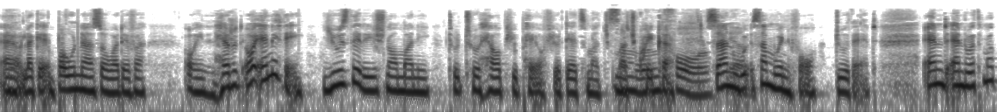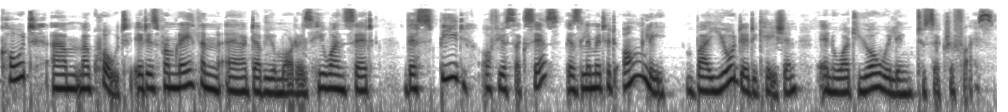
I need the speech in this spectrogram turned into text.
uh, like a bonus or whatever, or inherit or anything, use the additional money to, to help you pay off your debts much Some much quicker. windfall, Some, yeah. some windfall. Do that. And and with my quote, um, my quote, it is from Nathan uh, W. Morris. He once said. The speed of your success is limited only by your dedication and what you're willing to sacrifice.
